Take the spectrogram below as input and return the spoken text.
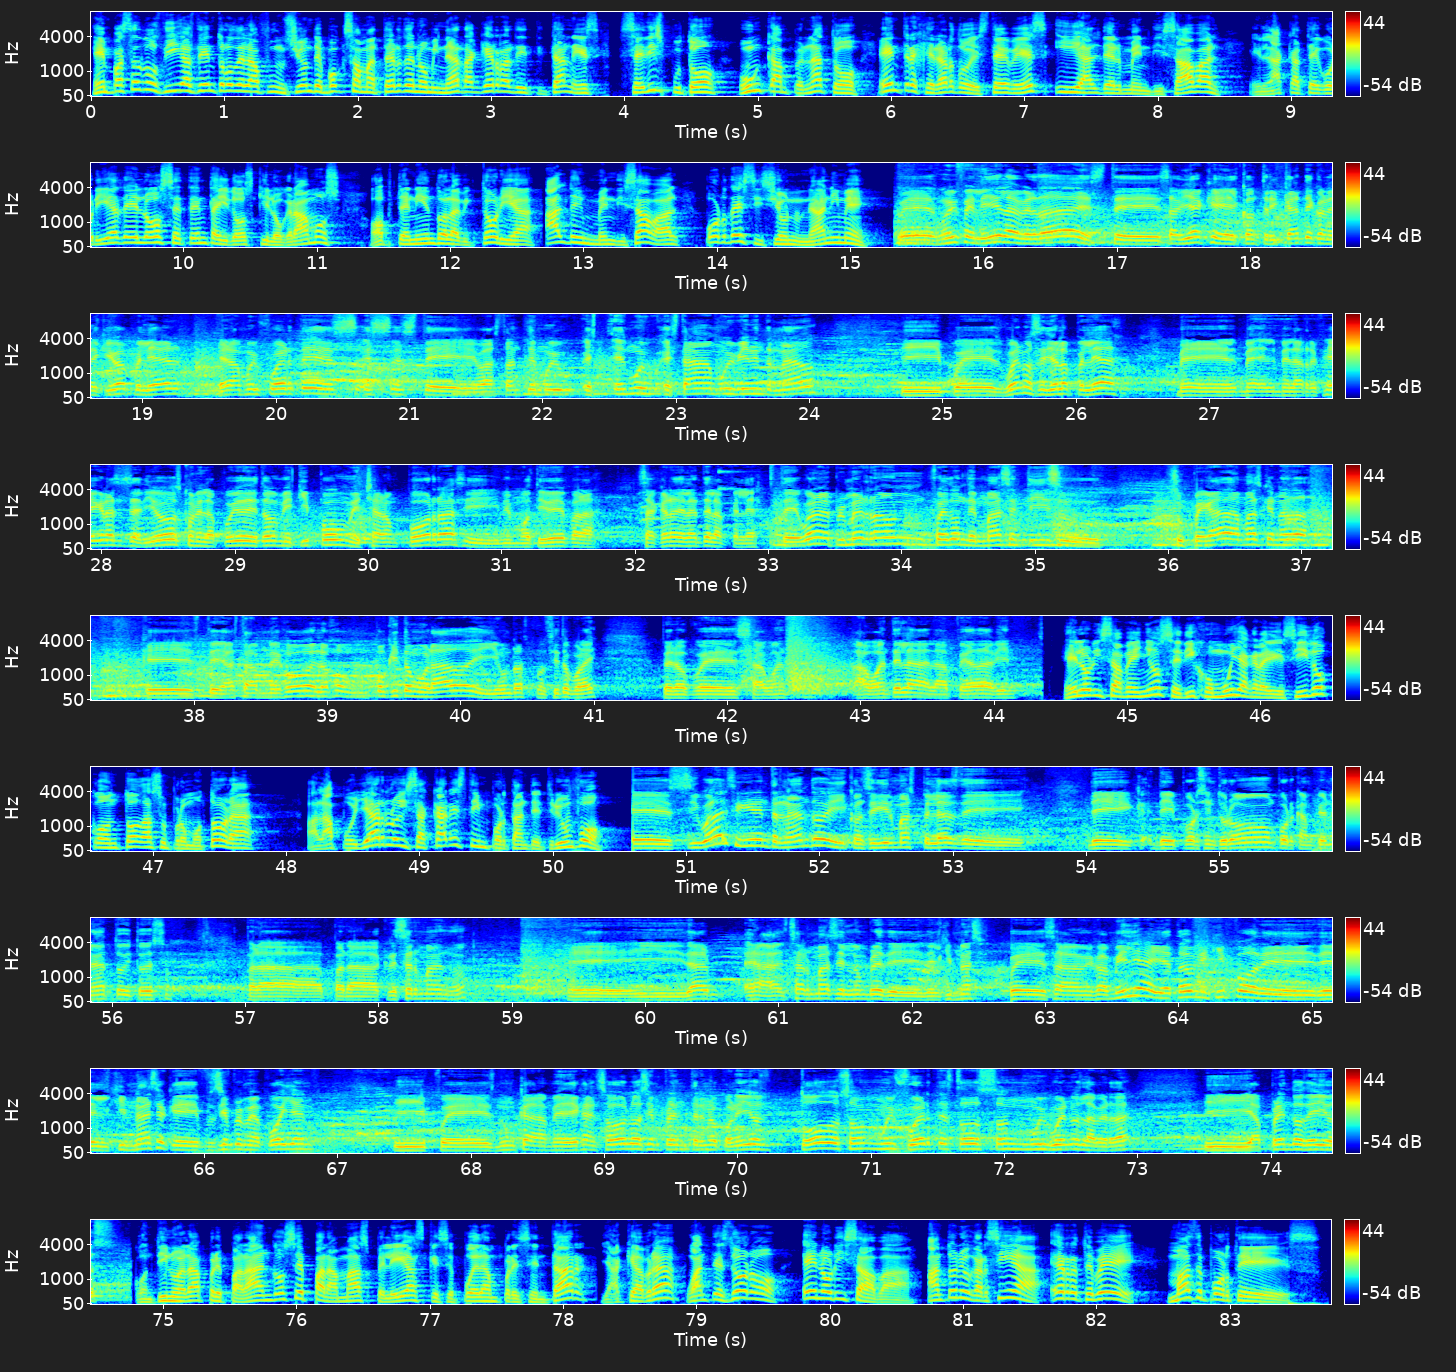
En pasados días, dentro de la función de box amateur denominada Guerra de Titanes, se disputó un campeonato entre Gerardo Esteves y Alder Mendizábal en la categoría de los 72 kilogramos, obteniendo la victoria Alder Mendizábal por decisión unánime. Pues muy feliz, la verdad, este, sabía que el contrincante con el que iba a pelear era muy fuerte, es, este, bastante muy, es, muy, está muy bien entrenado y pues bueno, se dio la pelea. Me, la refé gracias a Dios, con el apoyo de todo mi equipo, me echaron porras y me motivé para sacar adelante la pelea. Este, bueno, el primer round fue donde más sentí su, su pegada, más que nada, que este, hasta me dejó el ojo un poquito morado y un rasponcito por ahí, pero pues aguanté, aguanté la, la pegada bien. El orizabeño se dijo muy agradecido con toda su promotora al apoyarlo y sacar este importante triunfo. Pues igual seguir entrenando y conseguir más peleas de, de, por cinturón, por campeonato y todo eso, para, para crecer más, ¿no? Eh, y dar, eh, alzar más el nombre del gimnasio. Pues a mi familia y a todo mi equipo del gimnasio que pues, siempre me apoyan y pues nunca me dejan solo, siempre entreno con ellos, todos son muy fuertes, todos son muy buenos la verdad y aprendo de ellos. Continuará preparándose para más peleas que se puedan presentar, ya que habrá guantes de oro en Orizaba. Antonio García, RTV, más deportes.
